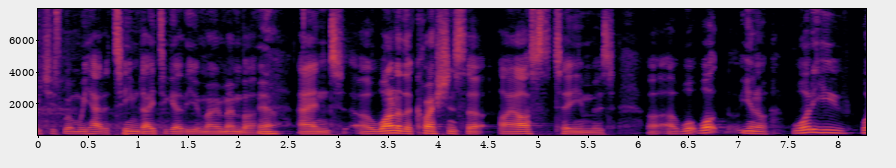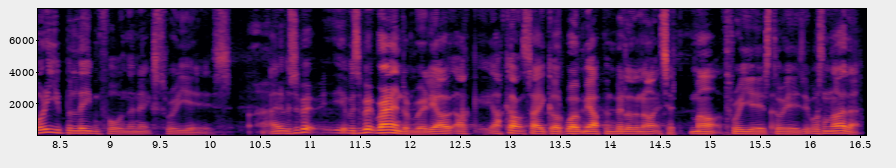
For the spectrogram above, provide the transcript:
which is when we had a team day together, you may remember. Yeah. And uh, one of the questions that I asked the team was, uh, uh, what, what, you know, what are you, what are you believing for in the next three years? And it was a bit, it was a bit random, really. I, I, I can't say God woke me up in the middle of the night and said, "Mark, three years, three years." It wasn't like that.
